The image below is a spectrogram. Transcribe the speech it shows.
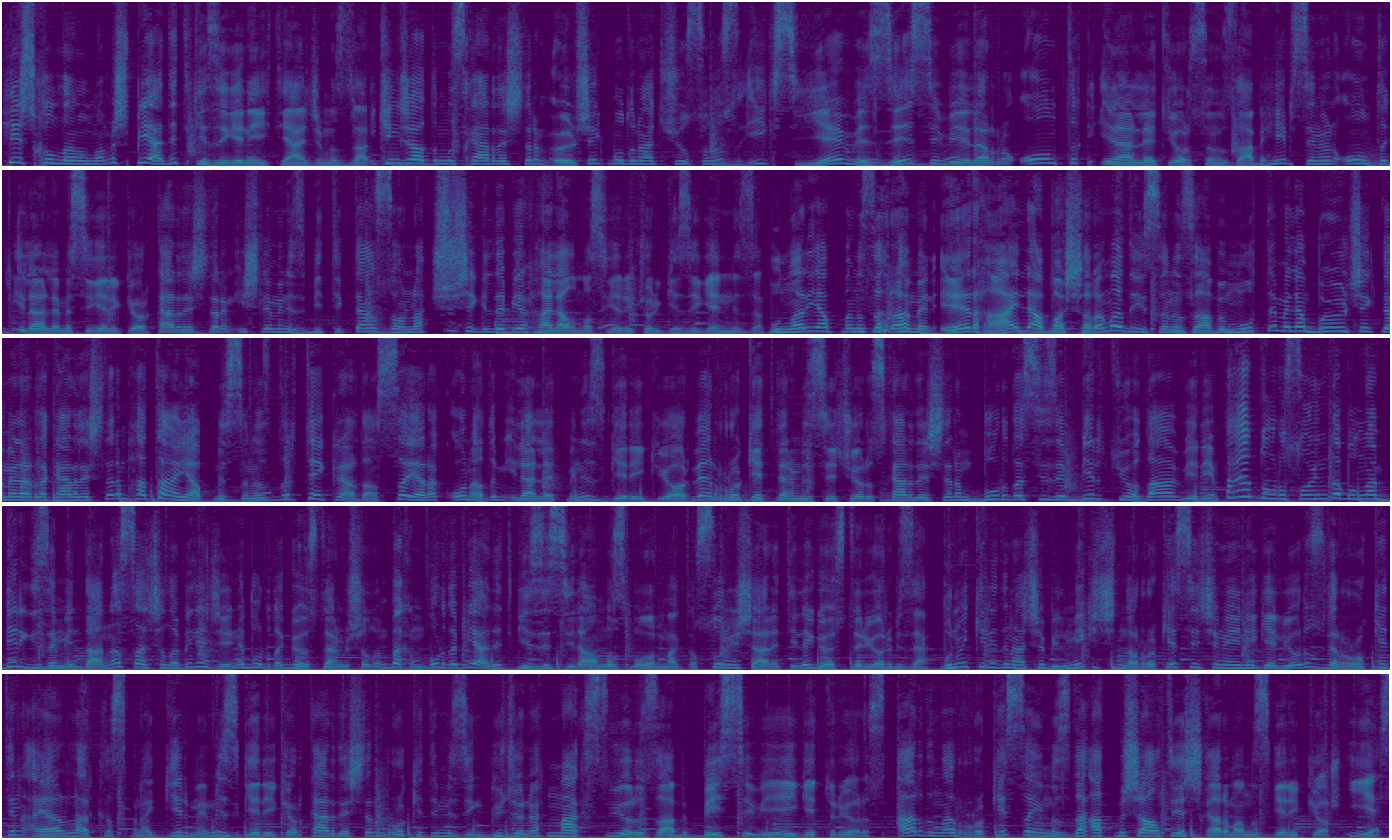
hiç kullanılmamış bir adet gezegene ihtiyacımız var. İkinci adımımız kardeşlerim ölçek modunu açıyorsunuz. X, Y ve Z seviyelerini 10 tık ilerletiyorsunuz abi. Hepsinin 10 tık ilerlemesi gerekiyor. Kardeşlerim işleminiz bittikten sonra şu şekilde bir hal alması gerekiyor gezegeninizin. Bunları yapmanıza rağmen eğer hala başaramadıysanız abi muhtemelen bu ölçeklemelerde kardeşlerim hata yapmışsınızdır. Tekrardan sayarak 10 adım ilerletmeniz gerekiyor. Ve roketlerimizi seçiyoruz kardeşlerim. Burada size bir tüyo daha vereyim. Daha doğrusu oyunda bulunan bir gizemin daha nasıl açılabileceğini burada göstermiş olayım. Bakın burada bir adet gizli silahımız bulunmakta. Soru işaretiyle gösteriyor bize. Bunun kilidini açabilmek için de roket seçeneğine geliyoruz ve roketin ayarlar kısmına girmemiz gerekiyor. Kardeşlerim roketimizin gücünü maxlıyoruz abi. 5 seviyeye getiriyoruz. Ardından roket sayımızda 66'ya çıkarmamız gerekiyor. Yes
